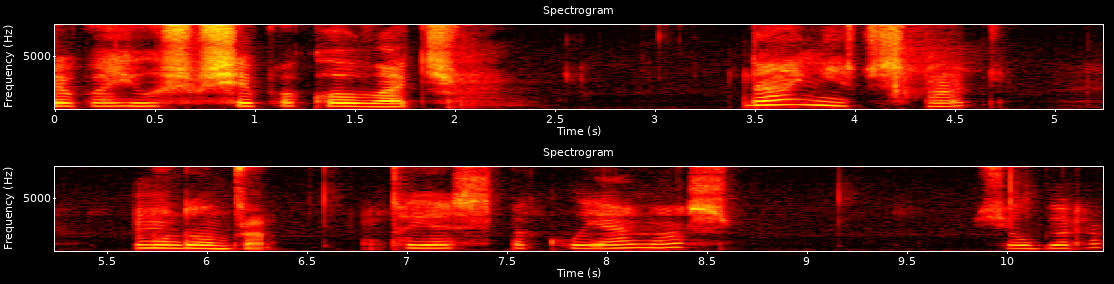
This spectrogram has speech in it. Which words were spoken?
Trzeba już się pakować. Daj mi spać. No dobra, to ja spakuję nas. Się ubiorę.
